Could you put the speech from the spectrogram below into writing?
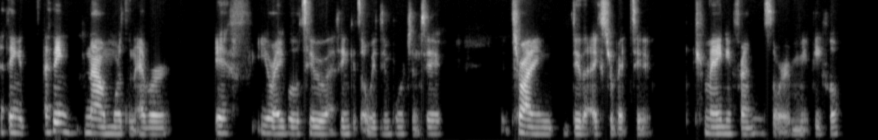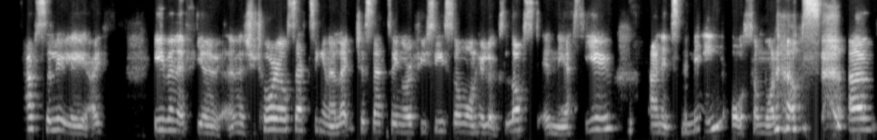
i think it, i think now more than ever if you're able to i think it's always important to try and do that extra bit to, to make new friends or meet people. Absolutely. I even if you know in a tutorial setting in a lecture setting or if you see someone who looks lost in the su and it's me or someone else um,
